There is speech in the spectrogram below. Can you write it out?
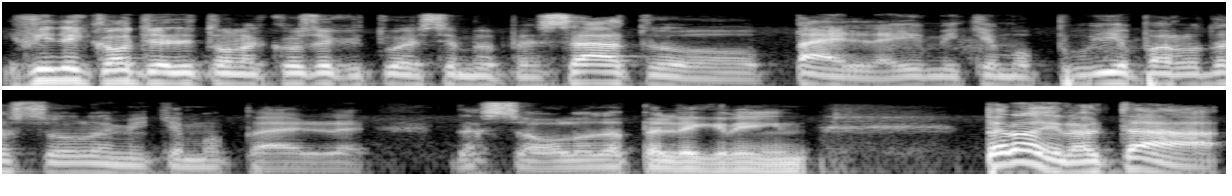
in fin dei conti ha detto una cosa che tu hai sempre pensato, Pelle, io, mi chiamo, io parlo da solo e mi chiamo Pelle, da solo, da Pellegrini. Però in realtà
